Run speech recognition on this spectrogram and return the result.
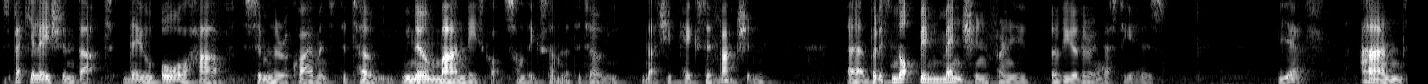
speculation that they'll all have similar requirements to Tony. We know Mandy's got something similar to Tony, and that she picks a faction, uh, but it's not been mentioned for any of the other investigators. Yes. And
